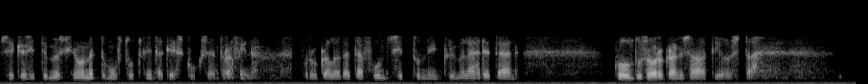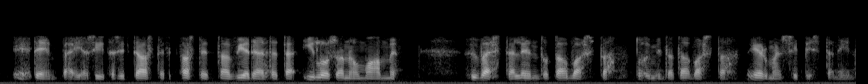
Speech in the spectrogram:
sekä sitten myöskin onnettomuustutkintakeskuksen Trafin porukalla tätä funtsittu, niin kyllä me lähdetään koulutusorganisaatioista eteenpäin ja siitä sitten aste, asteittain viedään tätä ilosanomaamme hyvästä lentotavasta, toimintatavasta, airmanshipista, niin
